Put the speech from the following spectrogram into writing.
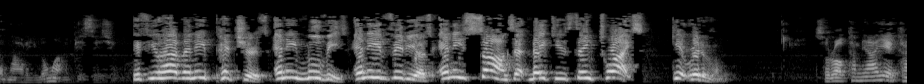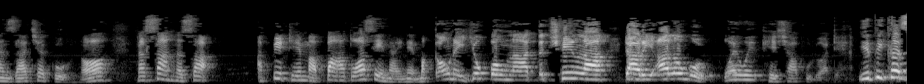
ဿနာတွေလုံးဝမဖြစ်စေချင်ဘူး If you have any pictures, any movies, any videos, any songs that make you think twice, get rid of them. ဆိုတော့ခမည်းရဲ့ခံစားချက်ကိုနော်နှစ်ဆနှစ်ဆ အပစ်ထဲမှာပါသွားစေနိုင်တဲ့မကောင်းတဲ့ရုပ်ပုံလားတခြင်းလားဒါတွေအလုံးကိုဝဲဝဲဖယ်ရှားဖို့လိုအပ်တယ် You, because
